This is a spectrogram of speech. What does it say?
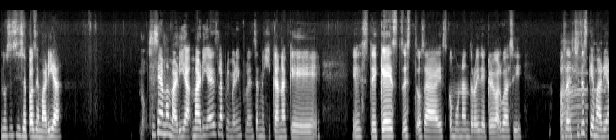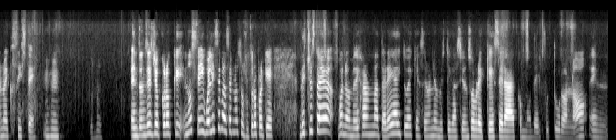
No sé si sepas de María. No. Sí se llama María. María es la primera influencer mexicana que, este, que es, es- o sea, es como un androide, creo, algo así. O sea, el chiste es que María no existe. Entonces yo creo que, no sé, igual ese va a ser nuestro futuro, porque de hecho está, bueno, me dejaron una tarea y tuve que hacer una investigación sobre qué será como del futuro, ¿no? En,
